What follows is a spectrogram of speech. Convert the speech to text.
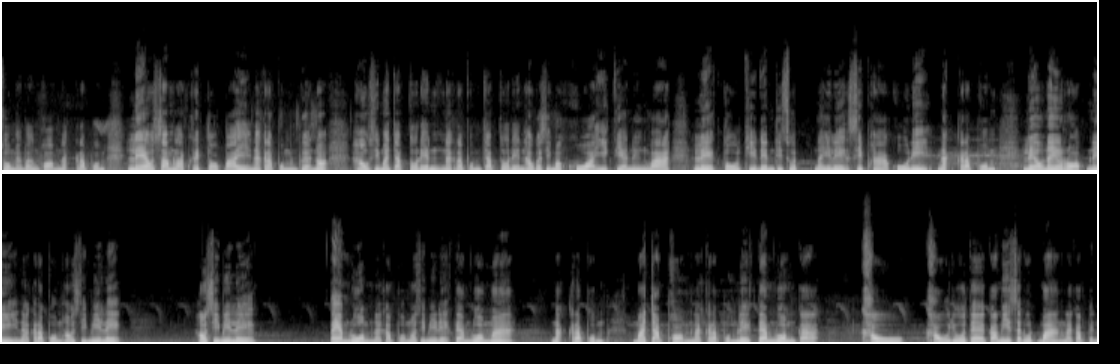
ส้มให้เบิ่งพร้อมนะครับผมแล้วสำหรับคลิปต่อไปนะครับ ผมเพื่อนๆเนาะเฮาสิมาจับตัวเด่นนะครับ ผมจับตัวเด่นเฮาก็สิมาคั่วอีกเทียหนึ่งว่าเลขโตที่เด่นที่สุดในเลขสิบหาคูนี่นะครับผมแล้วในรอบนี้นะครับ ผมเฮาสิมีเลขเฮาสิมีเลขแต้มร่วมนะครับ ผมเฮาสิมีเลขแต้มร่วมมา นะครับผมมาจับพร้อมนะครับผมเลขแต้มร่วมกับเขาเขาอยู่แต่ก็มีสะดุดบ้างนะครับ เป็น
